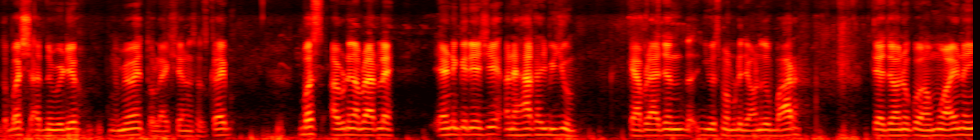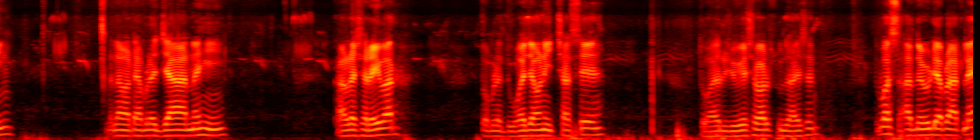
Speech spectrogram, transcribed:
તો બસ આજનો વીડિયો ગમ્યો હોય તો લાઈક શેર અને સબસ્ક્રાઈબ બસ આપણે આપણે આટલે એન્ડ કરીએ છીએ. અને હા કાંઈ બીજું કે આપણે આજે દિવસમાં આપણે જવાનું હતું બહાર. ત્યાં જવાનું કોઈ હમું આવ્યું નહીં. એટલા માટે આપણે જા નહીં. કાલે છે રવિવાર. તો આપણે ધોવા જવાની ઈચ્છા છે. તો હારું જોઈએ સવાર શું થાય છે. તો બસ, આજનો વીડિયો આપણે આટલે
